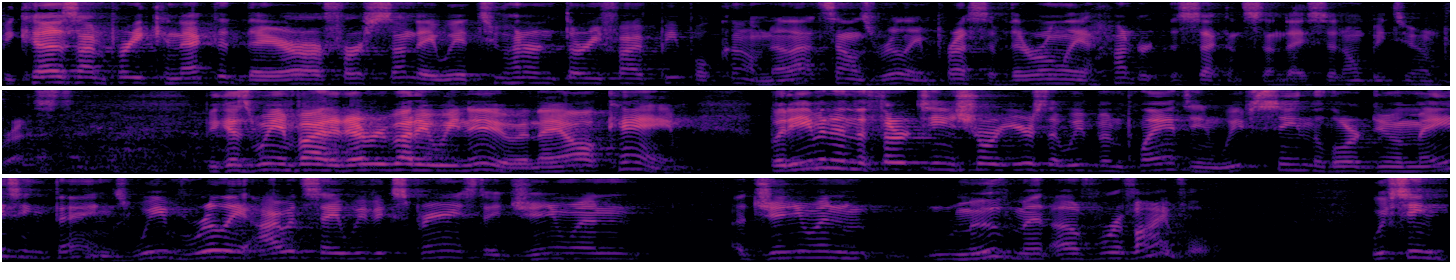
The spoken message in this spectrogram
Because I'm pretty connected there, our first Sunday we had 235 people come. Now that sounds really impressive. There were only 100 the second Sunday, so don't be too impressed. Because we invited everybody we knew and they all came. But even in the 13 short years that we've been planting, we've seen the Lord do amazing things. We've really, I would say, we've experienced a genuine, a genuine movement of revival. We've seen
